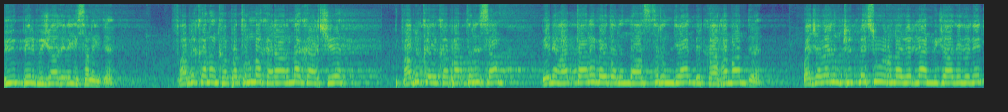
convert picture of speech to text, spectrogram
büyük bir mücadele insanıydı. Fabrikanın kapatılma kararına karşı fabrikayı kapattırırsam beni hattane meydanında astırın diyen bir kahramandı. Bacaların tütmesi uğruna verilen mücadelenin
